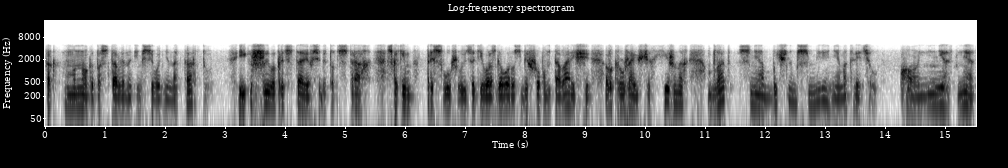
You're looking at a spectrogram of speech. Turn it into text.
как много поставлено им сегодня на карту, и живо представив себе тот страх, с каким прислушиваются к его разговору с бешопом товарищи в окружающих хижинах, Блад с необычным смирением ответил — «О, нет, нет,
